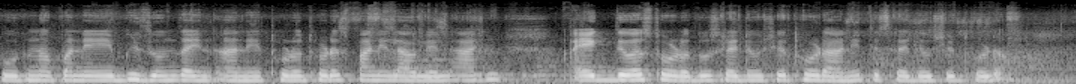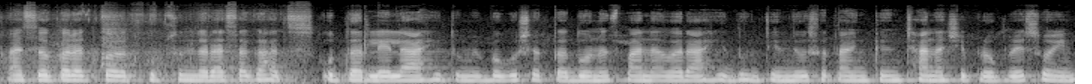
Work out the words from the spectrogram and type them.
पूर्णपणे भिजून जाईन आणि थोडं थोडंच पाणी लावलेलं आहे. एक दिवस थोडं दुसऱ्या दिवशी थोडं आणि तिसऱ्या दिवशी थोडं. असं करत करत खूप सुंदर असा घास उतरलेला आहे. तुम्ही बघू शकता दोनच पानावर आहे. दोन तीन दिवसात आणखीन छान अशी प्रोग्रेस होईल.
